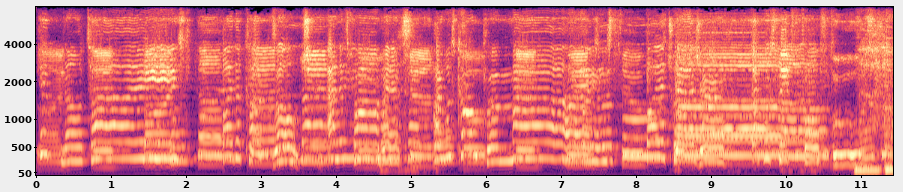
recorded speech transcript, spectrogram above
hypnotized by the cockroach and its promise. I was compromised by a treasure that was fit for fools.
